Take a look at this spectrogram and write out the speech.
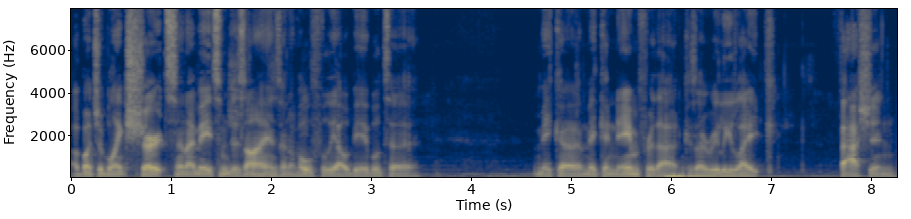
a bunch of blank shirts and I made some designs and hopefully I'll be able to make a make a name for that because I really like fashion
